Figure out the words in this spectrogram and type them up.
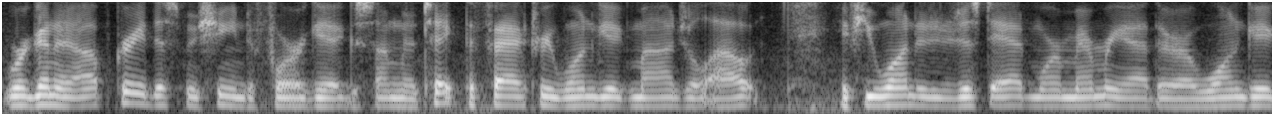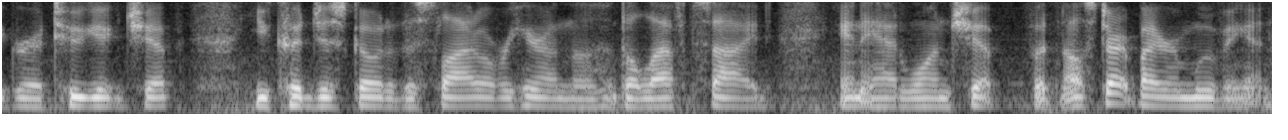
we're going to upgrade this machine to 4 gigs, so I'm going to take the factory 1 gig module out. If you wanted to just add more memory, either a 1 gig or a 2 gig chip, you could just go to the slot over here on the, the left side and add one chip, but I'll start by removing it.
